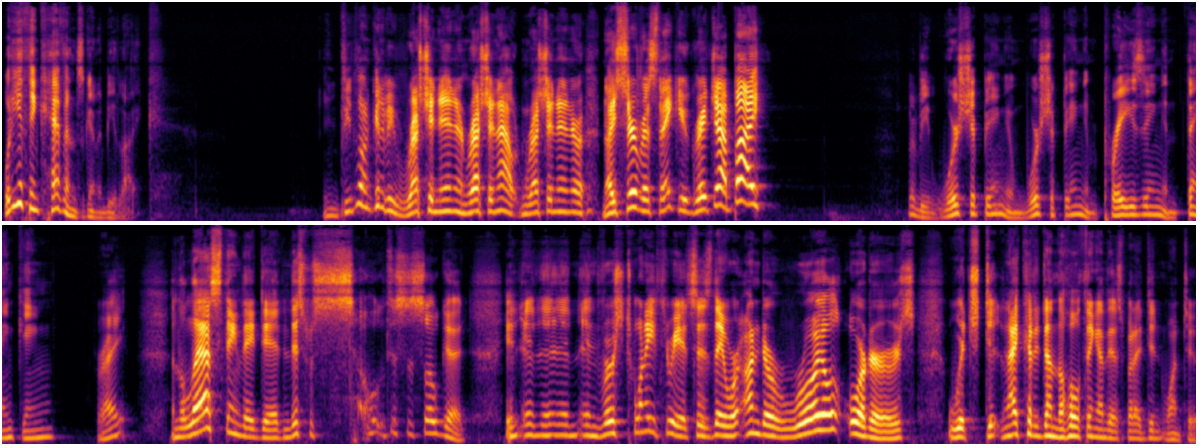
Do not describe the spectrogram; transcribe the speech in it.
What do you think heaven's going to be like? People aren't going to be rushing in and rushing out and rushing in. Or, nice service. Thank you. Great job. Bye. We're going to be worshiping and worshiping and praising and thanking, right? And the last thing they did, and this was so, this is so good. In, in, in, verse 23, it says they were under royal orders, which did, and I could have done the whole thing on this, but I didn't want to,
